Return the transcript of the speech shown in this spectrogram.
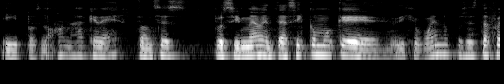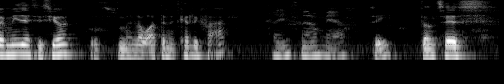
Y pues no, nada que ver. Entonces, pues sí me aventé así como que dije, bueno, pues esta fue mi decisión. Pues me la voy a tener que rifar. Ahí, cero miedo. Sí. Entonces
